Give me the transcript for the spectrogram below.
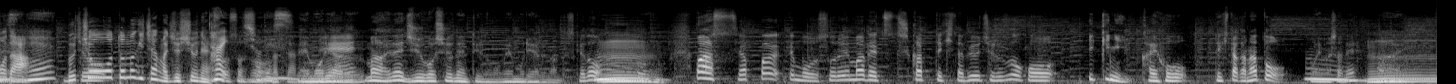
そうだ、ね。部長と麦ちゃんが10周年、はいそうそうそう。ねメモリアル。まあね15周年というのもメモリアルなんですけど、うん。うん。まあやっぱりでもそれまで培ってきたビューチュルズをこう一気に解放できたかなと思いましたね。うはい。ん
